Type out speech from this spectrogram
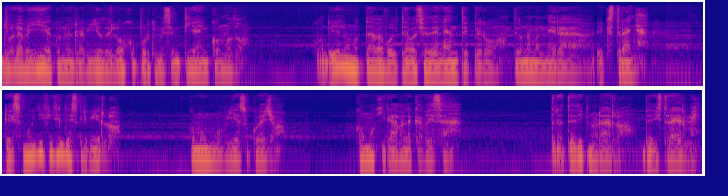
Yo la veía con el rabillo del ojo porque me sentía incómodo. Cuando ella lo notaba volteaba hacia adelante, pero de una manera extraña. Es muy difícil describirlo. Cómo movía su cuello, cómo giraba la cabeza. Traté de ignorarlo, de distraerme.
